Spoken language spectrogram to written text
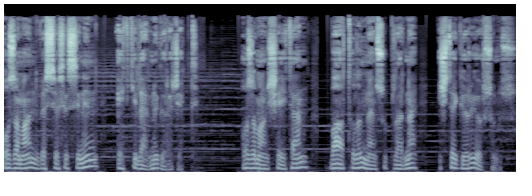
O zaman vesvesesinin etkilerini görecekti. O zaman şeytan batılın mensuplarına işte görüyorsunuz.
